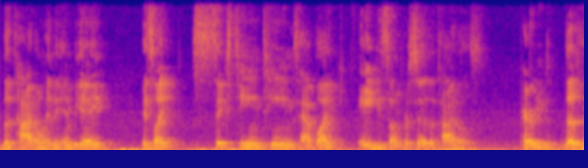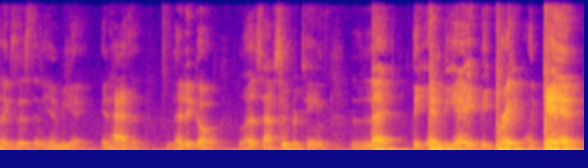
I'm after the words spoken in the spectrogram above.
the title in the NBA, it's like 16 teams have like 80 some percent of the titles. Parity doesn't exist in the NBA. It hasn't. Let it go. Let us have super teams. Let the NBA be great again.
